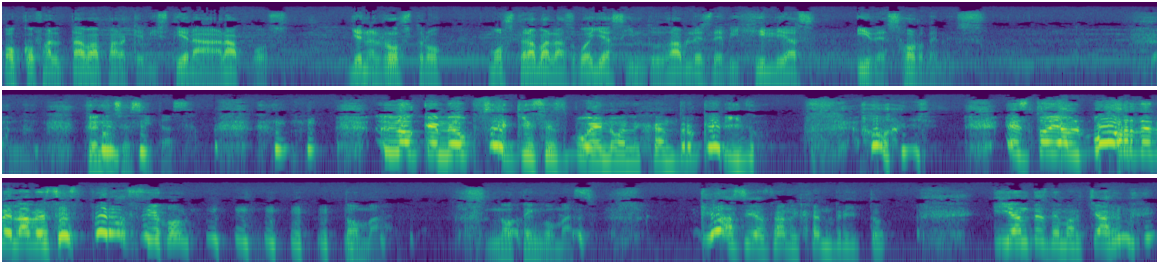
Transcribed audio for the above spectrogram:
Poco faltaba para que vistiera harapos, y en el rostro mostraba las huellas indudables de vigilias y desórdenes. ¿Qué necesitas? Lo que me obsequies es bueno, Alejandro, querido. Ay, estoy al borde de la desesperación. Toma, no tengo más. Gracias, Alejandrito. Y antes de marcharme,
